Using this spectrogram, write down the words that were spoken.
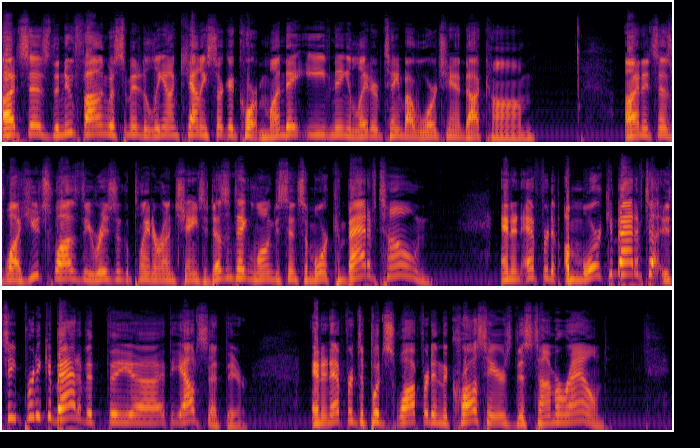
Uh, it says the new filing was submitted to Leon County Circuit Court Monday evening and later obtained by warchant.com. Uh, and it says while huge swaths of the original complaint are unchanged, it doesn't take long to sense a more combative tone and an effort of a more combative tone. It seemed pretty combative at the uh, at the outset there, and an effort to put Swofford in the crosshairs this time around.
